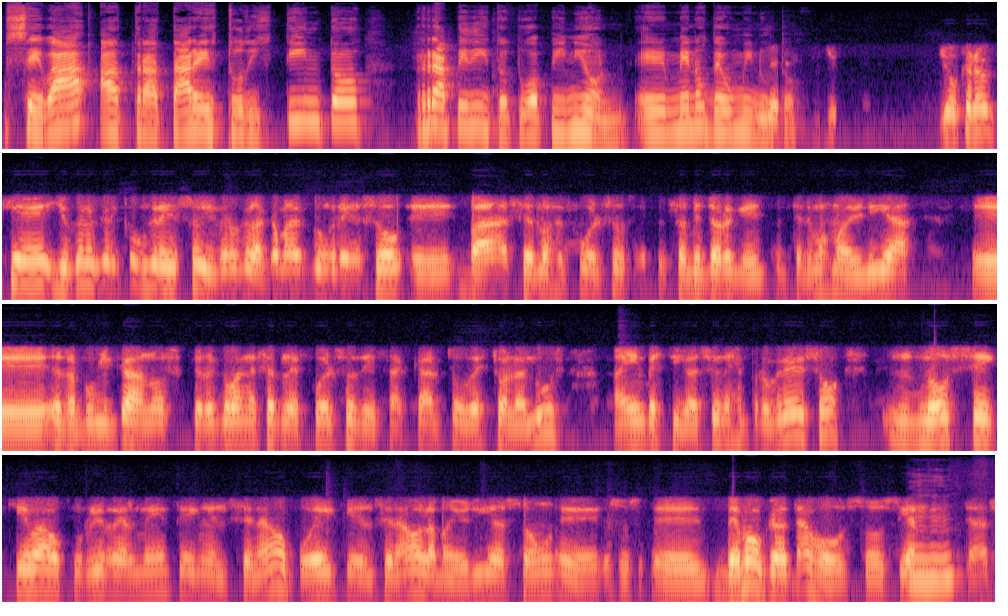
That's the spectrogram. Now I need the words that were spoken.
¿se va a tratar esto distinto? Rapidito, tu opinión, en menos de un minuto yo creo que yo creo que el Congreso, yo creo que la Cámara del Congreso eh, va a hacer los esfuerzos, especialmente ahora que tenemos mayoría eh, republicanos, creo que van a hacer el esfuerzo de sacar todo esto a la luz. Hay investigaciones en progreso. No sé qué va a ocurrir realmente en el Senado. Puede que el Senado, la mayoría son eh, eh demócratas o socialistas.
